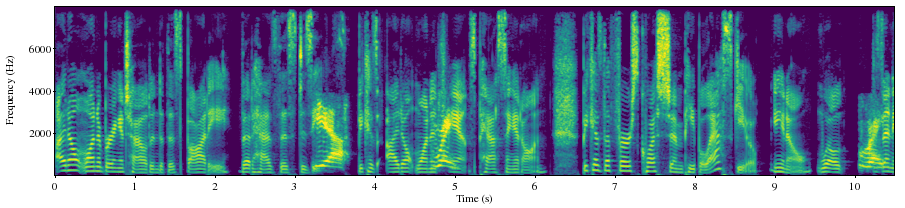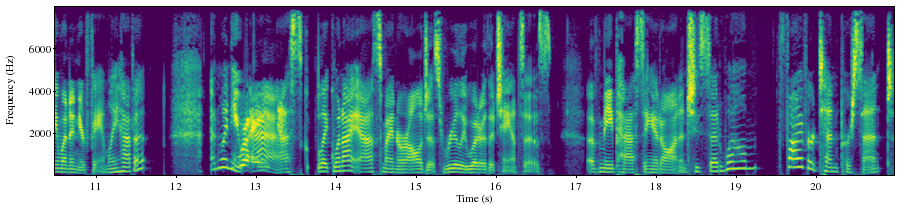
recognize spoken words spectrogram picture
I don't want to bring a child into this body that has this disease. Yeah. Because I don't want a Right. chance passing it on. Because the first question people ask you, you know, well, does anyone in your family have it? And when you Right. ask, like when I asked my neurologist, really, what are the chances of me passing it on? And she said, well, five or 10%.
